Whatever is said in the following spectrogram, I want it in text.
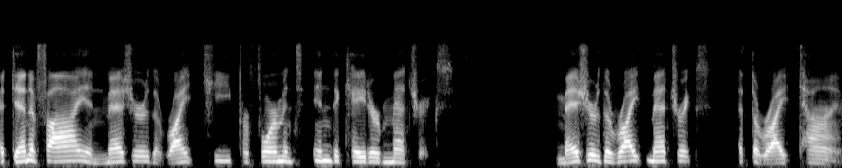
Identify and measure the right key performance indicator metrics. Measure the right metrics at the right time.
